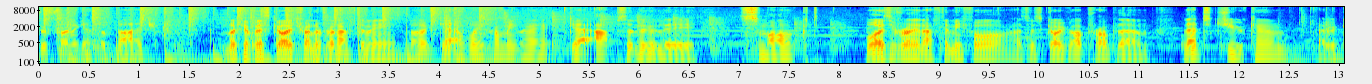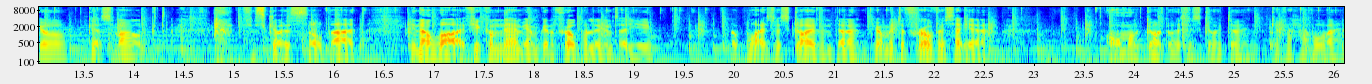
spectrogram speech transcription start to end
just trying to get the badge. Look at this guy trying to run after me. Like, get away from me, mate. Get absolutely smoked. What is he running after me for? Has this guy got a problem? Let's juke him. There we go. Get smoked. this guy is so bad. You know what? If you come near me, I'm going to throw balloons at you. Look, what is this guy even doing? Do you want me to throw this at you? Oh my god, what is this guy doing? Get the hell away.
